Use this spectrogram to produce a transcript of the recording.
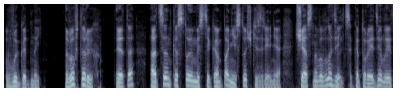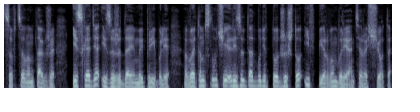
выгодной. Во-вторых, это Оценка стоимости компании с точки зрения частного владельца, которая делается в целом также, исходя из ожидаемой прибыли. В этом случае результат будет тот же, что и в первом варианте расчета.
